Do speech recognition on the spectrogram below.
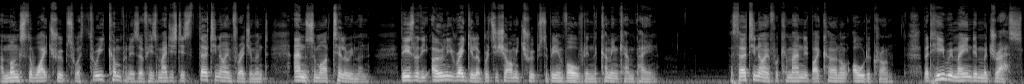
Amongst the white troops were three companies of His Majesty's 39th Regiment and some artillerymen. These were the only regular British Army troops to be involved in the coming campaign. The 39th were commanded by Colonel Adlercron, but he remained in Madras,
